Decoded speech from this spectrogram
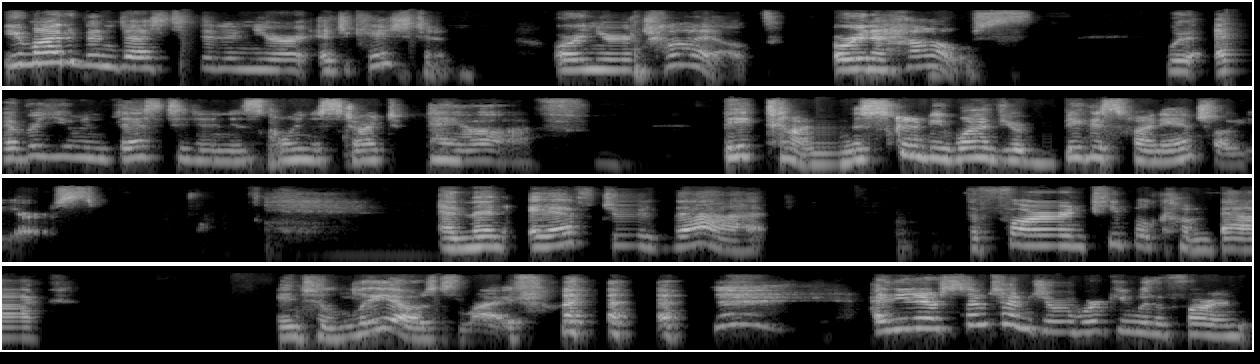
You might have invested in your education or in your child or in a house whatever you invested in is going to start to pay off big time. This is going to be one of your biggest financial years. And then after that, the foreign people come back into Leo's life. and you know, sometimes you're working with a foreign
